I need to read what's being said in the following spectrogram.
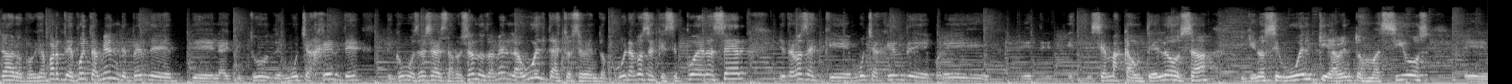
Claro, porque aparte después también depende de la actitud de mucha gente, de cómo se vaya desarrollando también la vuelta a estos eventos. Porque una cosa es que se pueden hacer y otra cosa es que mucha gente por ahí este, este, sea más cautelosa y que no se vuelque a eventos masivos eh,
